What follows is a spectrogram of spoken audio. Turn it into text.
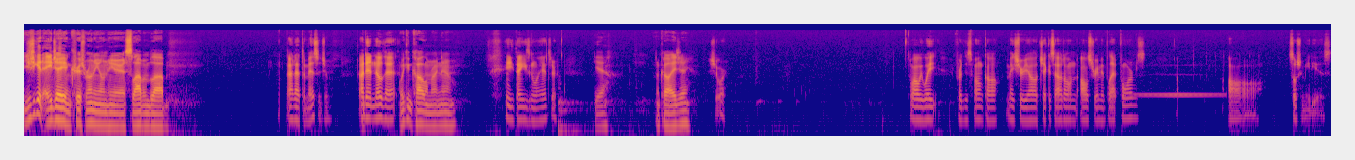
You should get AJ and Chris Runny on here as Slob and Blob. I'd have to message him. I didn't know that. We can call him right now. You think he's gonna answer? Yeah. I'll call AJ. Sure. While we wait for this phone call, make sure y'all check us out on all streaming platforms, all social medias,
